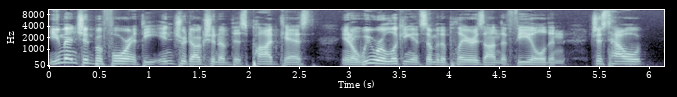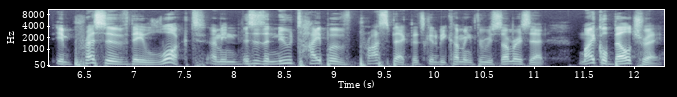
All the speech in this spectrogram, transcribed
you mentioned before at the introduction of this podcast, you know, we were looking at some of the players on the field and just how impressive they looked. I mean, this is a new type of prospect that's going to be coming through Somerset. Michael Beltre.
